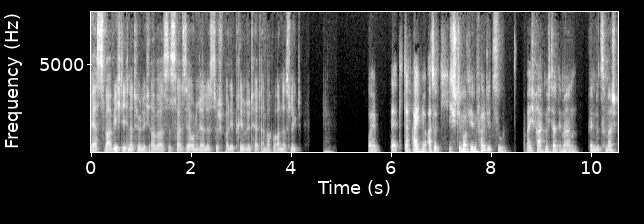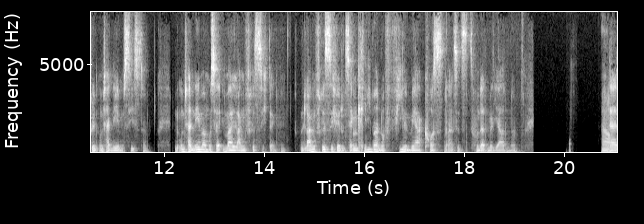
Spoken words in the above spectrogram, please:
wäre es zwar wichtig natürlich, aber es ist halt sehr unrealistisch, weil die Priorität einfach woanders liegt. Da, da frage ich mich, also ich, ich stimme auf jeden Fall dir zu, aber ich frage mich dann immer, wenn du zum Beispiel ein Unternehmen siehst. Ne? Ein Unternehmer muss ja immer langfristig denken. Und langfristig wird uns der mhm. Klima noch viel mehr kosten als jetzt 100 Milliarden. Ne? Ja. Da,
